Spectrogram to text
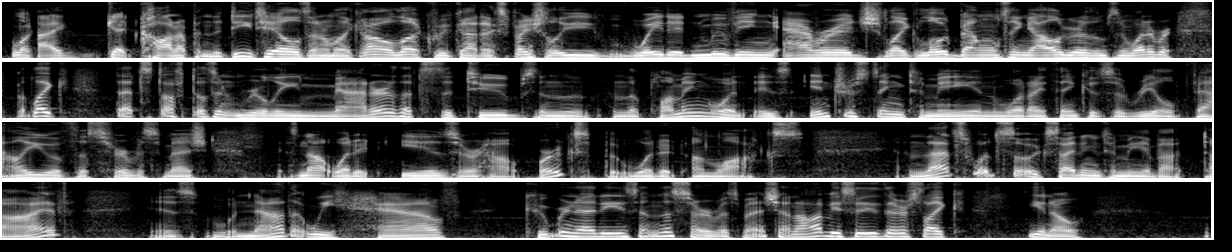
look, I get caught up in the details and I'm like, oh, look, we've got exponentially weighted moving average, like load balancing algorithms and whatever. But like that stuff doesn't really matter. That's the tubes and the, and the plumbing. What is interesting to me and what I think is the real value of the service mesh is not what it is or how it works, but what it unlocks. And that's what's so exciting to me about Dive is now that we have Kubernetes and the service mesh, and obviously there's like, you know,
